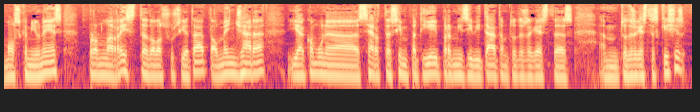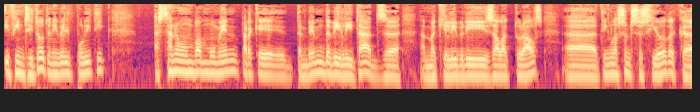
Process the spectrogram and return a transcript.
amb els camioners, però en la resta de la societat, almenys ara, hi ha com una certa simpatia i permissivitat amb totes aquestes, amb totes aquestes queixes i fins i tot a nivell polític estan en un bon moment perquè també amb debilitats, eh, amb equilibris electorals, eh, tinc la sensació de que,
